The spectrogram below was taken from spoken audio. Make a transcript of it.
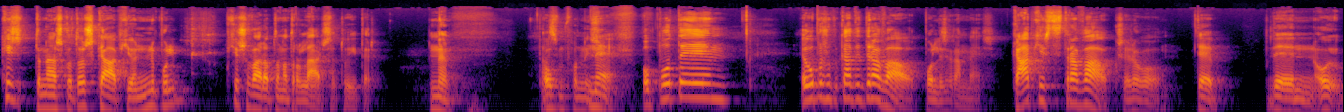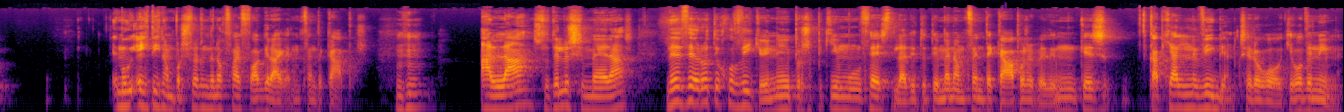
Και το να σκοτώσει κάποιον είναι πολύ πιο σοβαρό από το να τρολάρεις στο Twitter. Ναι. Θα συμφωνήσω. Ναι. Οπότε, εγώ προσωπικά δεν τραβάω πολλές γραμμές. Κάποιε τι τραβάω, ξέρω εγώ. Τε, δεν, ο, μου έχει τύχει να μου προσφέρουν, δεν έχω φάει φουαγκρά γιατί μου φαίνεται κάπως. Αλλά στο τέλος της ημέρας δεν θεωρώ ότι έχω δίκιο. Είναι η προσωπική μου θέση. Δηλαδή το ότι εμένα μου φαίνεται κάπως, ρε παιδί μου, και σε- κάποιοι άλλοι είναι vegan, ξέρω εγώ, και εγώ δεν είμαι.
